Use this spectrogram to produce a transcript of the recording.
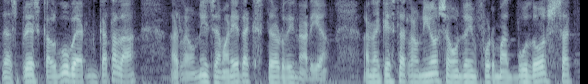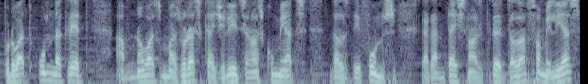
després que el govern català es reunís de manera extraordinària. En aquesta reunió, segons ha informat Budó, s'ha aprovat un decret amb noves mesures que agilitzen els comiats dels difunts, garanteixen els drets de les famílies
